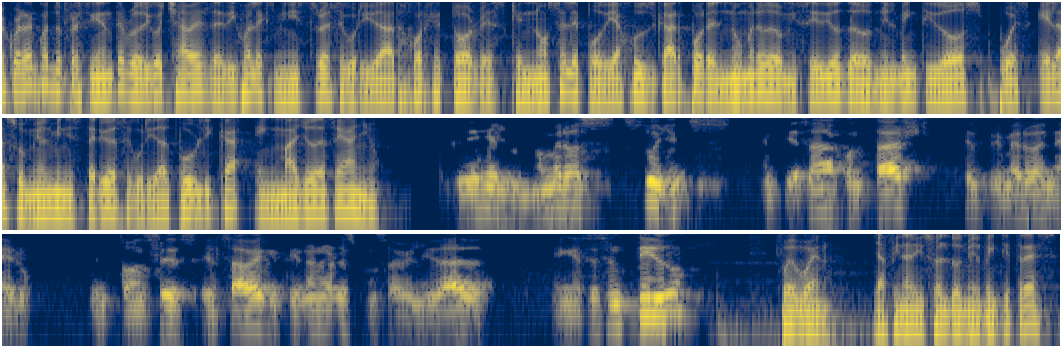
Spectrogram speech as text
¿Recuerdan cuando el presidente Rodrigo Chávez le dijo al exministro de Seguridad Jorge Torres que no se le podía juzgar por el número de homicidios de 2022, pues él asumió el Ministerio de Seguridad Pública en mayo de ese año? Le dije, los números suyos empiezan a contar el primero de enero. Entonces, él sabe que tiene una responsabilidad en ese sentido. Pues bueno, ya finalizó el 2023,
